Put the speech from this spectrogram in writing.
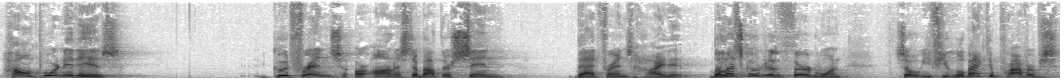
how important it is. Good friends are honest about their sin. Bad friends hide it. But let's go to the third one. So if you go back to Proverbs,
